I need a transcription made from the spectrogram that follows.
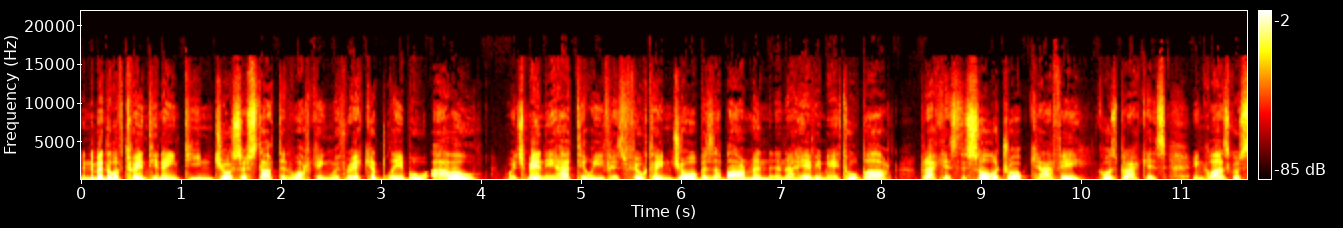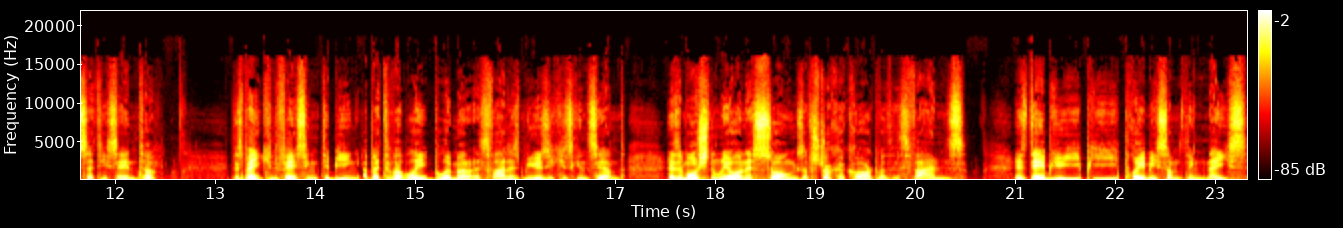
In the middle of 2019, Joesef started working with record label Owl, which meant he had to leave his full-time job as a barman in a heavy metal bar, brackets the Solid Rock Cafe, close brackets, in Glasgow's city centre. Despite confessing to being a bit of a late bloomer as far as music is concerned, his emotionally honest songs have struck a chord with his fans. His debut EP, Play Me Something Nice,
